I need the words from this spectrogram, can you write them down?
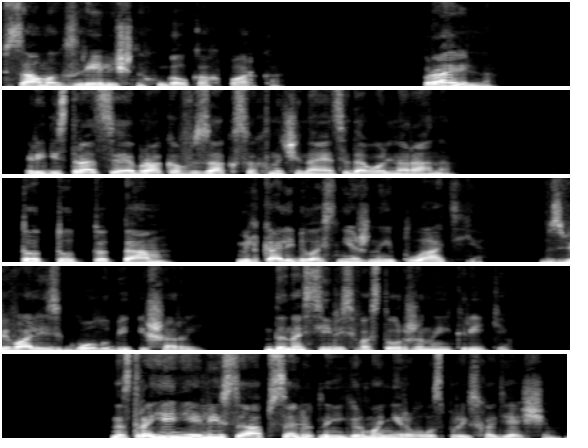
в самых зрелищных уголках парка. Правильно. Регистрация браков в ЗАГСах начинается довольно рано. То тут, то там мелькали белоснежные платья, взвивались голуби и шары, доносились восторженные крики. Настроение Лиса абсолютно не гармонировало с происходящим.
